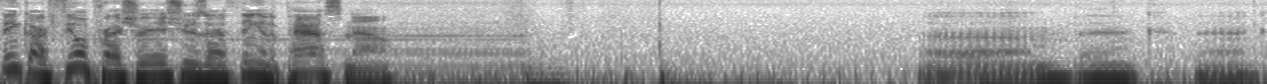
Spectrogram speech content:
Think our fuel pressure issues are a thing of the past now. Um, back, back,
